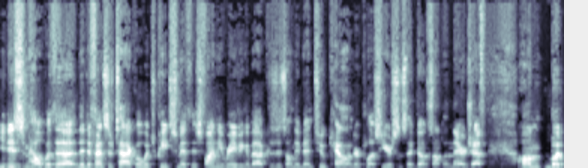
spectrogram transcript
You did some help with uh, the defensive tackle, which Pete Smith is finally raving about because it's only been two calendar plus years since they've done something there, Jeff. Um, but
